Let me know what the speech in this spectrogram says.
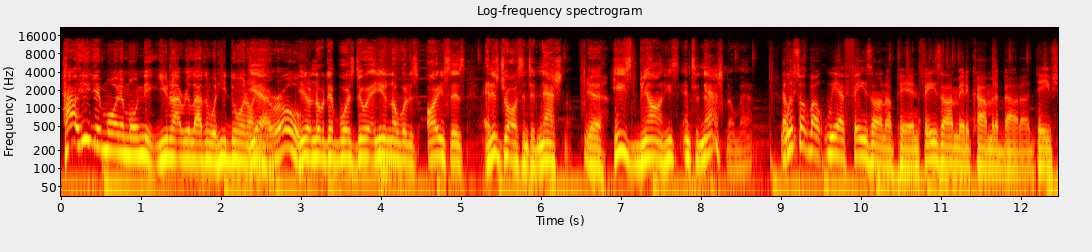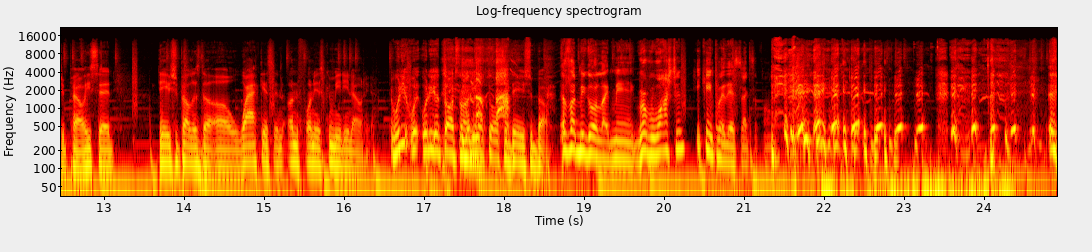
"How he get more than Monique?" You're not realizing what he doing on yeah, that road. You don't know what that boy's doing, and you don't know what his audience is, and his draw is international. Yeah. He's beyond. He's international, man. Now let's talk about we have Faizon up here, and Faizon made a comment about uh, Dave Chappelle. He said Dave Chappelle is the uh, wackest and unfunniest comedian out here. What, do you, what, what are your thoughts What on are your thoughts on Dave Chappelle? That's like me going like, man, Grover Washington, he can't play that saxophone.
